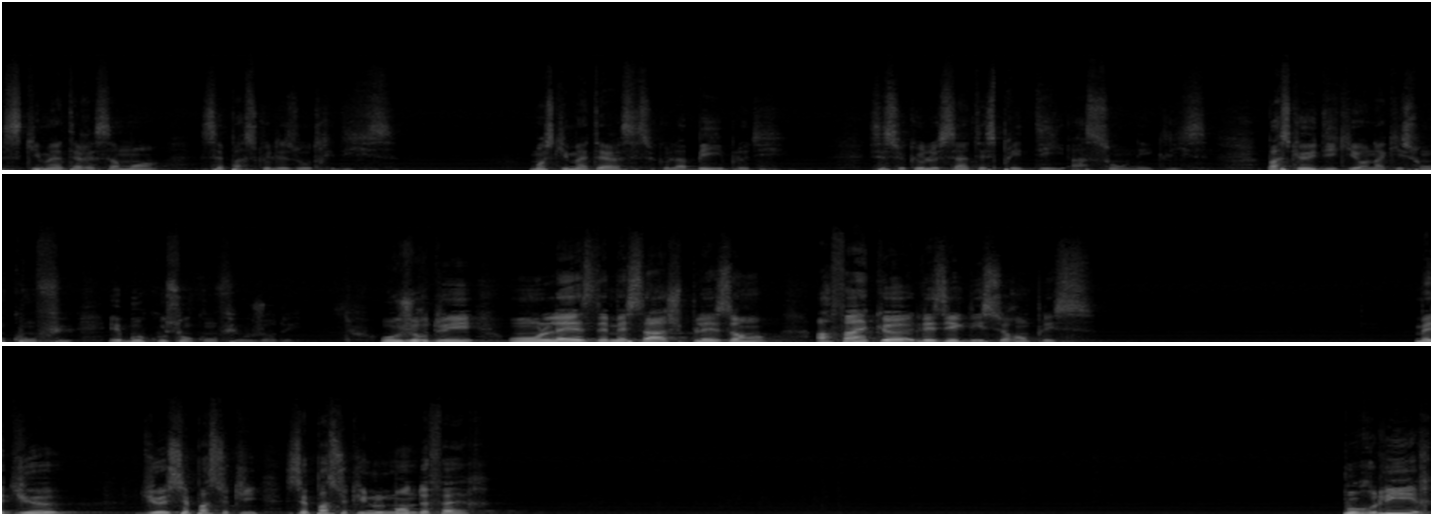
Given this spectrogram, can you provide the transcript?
ce qui m'intéresse à moi, c'est pas ce que les autres disent. Moi, ce qui m'intéresse, c'est ce que la Bible dit. C'est ce que le Saint-Esprit dit à son Église. Parce qu'il dit qu'il y en a qui sont confus. Et beaucoup sont confus aujourd'hui. Aujourd'hui, on laisse des messages plaisants afin que les églises se remplissent. Mais Dieu, Dieu, ce n'est pas, ce qui, pas ce qu'il nous demande de faire. Pour lire,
